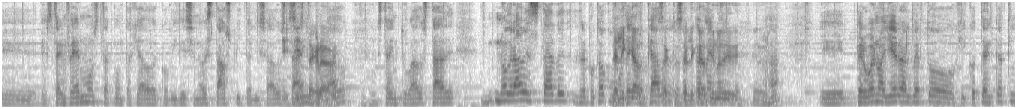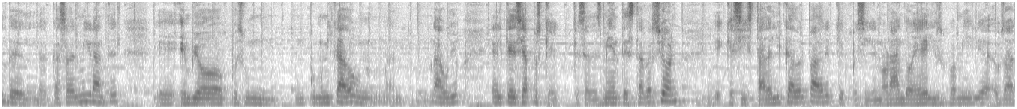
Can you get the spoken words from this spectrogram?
Eh, está enfermo, está contagiado de COVID-19, está hospitalizado, está, intubado, está intubado, está no grave, está reportado como delicado. delicado exacto, delicado, pero bueno, ayer Alberto Jicotencatl de la Casa del Migrante eh, envió pues un, comunicado, un, audio, en el que decía pues que, se desmiente esta versión, eh, que sí está delicado el padre, que pues siguen orando él y su familia, o sea,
